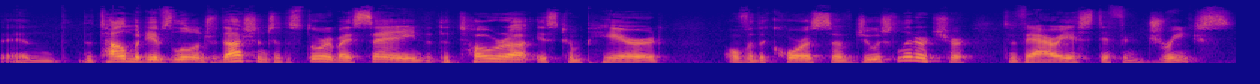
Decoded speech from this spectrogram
And the Talmud gives a little introduction to the story by saying that the Torah is compared over the course of Jewish literature to various different drinks.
